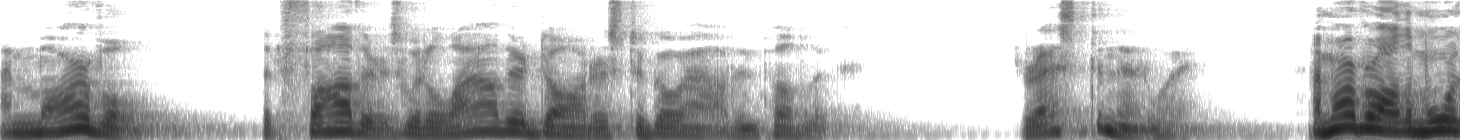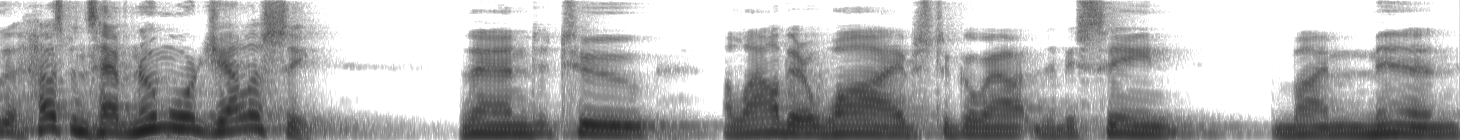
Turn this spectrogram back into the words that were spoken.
I marvel that fathers would allow their daughters to go out in public dressed in that way. I marvel all the more that husbands have no more jealousy than to allow their wives to go out and to be seen by men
